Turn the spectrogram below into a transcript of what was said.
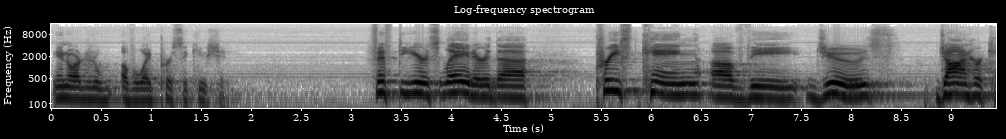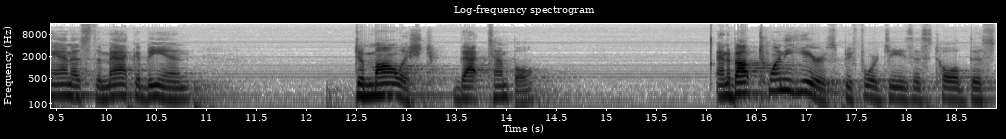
in order to avoid persecution. Fifty years later, the priest king of the Jews, John Hyrcanus the Maccabean demolished that temple. And about 20 years before Jesus told this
